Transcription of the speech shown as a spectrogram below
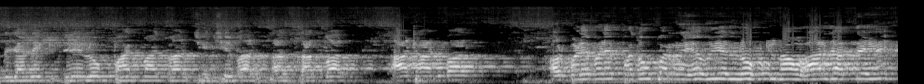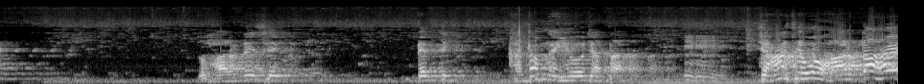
न जाने कितने लोग, पाँच पाँच बार छः छः बार, सात सात बार आठ आठ बार। और बड़े बड़े पदों पर रहे हुए लोग चुनाव हार जाते हैं। तो हारने से व्यक्ति खत्म नहीं हो जाता। जहाँ से वो हारता है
